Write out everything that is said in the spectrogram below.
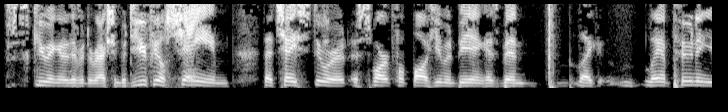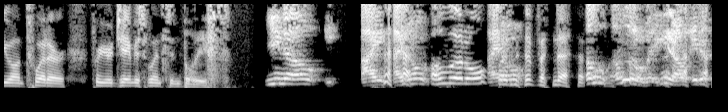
skewing in a different direction, but do you feel shame that Chase Stewart, a smart football human being, has been like lampooning you on Twitter for your Jameis Winston beliefs? You know, I, I don't, A little, I don't- but no. a, a little bit, you know, it,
